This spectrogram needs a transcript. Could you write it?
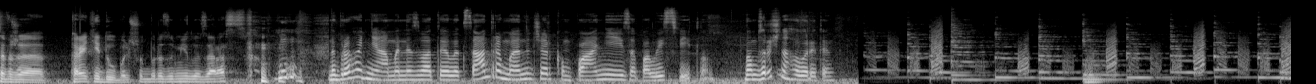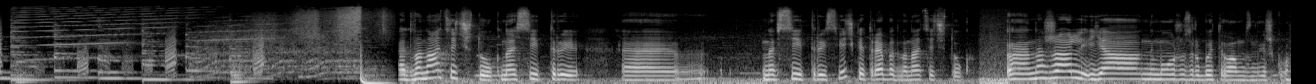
Це вже третій дубль, щоб ви розуміли зараз. Доброго дня, мене звати Олександра, менеджер компанії Запали світло. Вам зручно говорити? Е, 12 штук на всі три. е, На всі три свічки треба 12 штук. Е, На жаль, я не можу зробити вам знижку.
